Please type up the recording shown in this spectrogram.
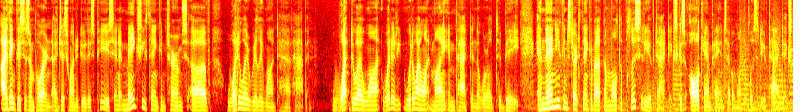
I think this is important, I just want to do this piece. And it makes you think in terms of what do I really want to have happen? What do I want? What do, what do I want my impact in the world to be? And then you can start to think about the multiplicity of tactics, because all campaigns have a multiplicity of tactics.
